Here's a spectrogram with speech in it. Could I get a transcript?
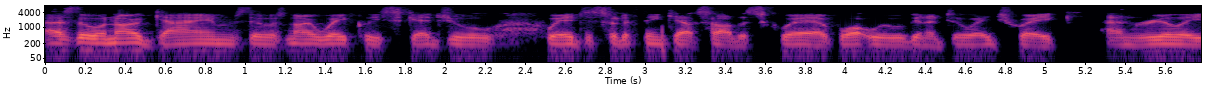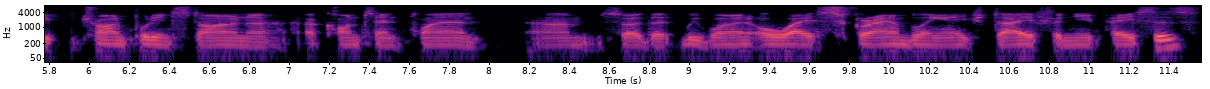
as there were no games, there was no weekly schedule. We had to sort of think outside the square of what we were going to do each week and really try and put in stone a, a content plan um, so that we weren't always scrambling each day for new pieces.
